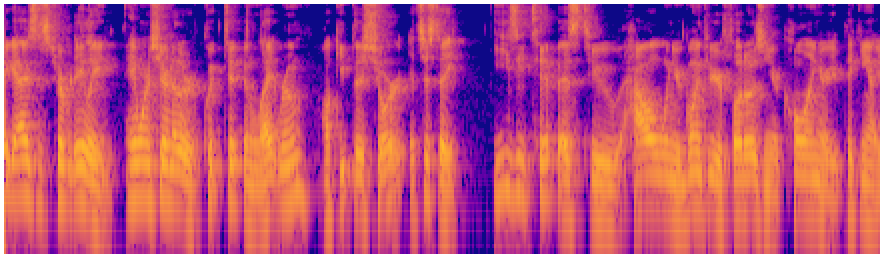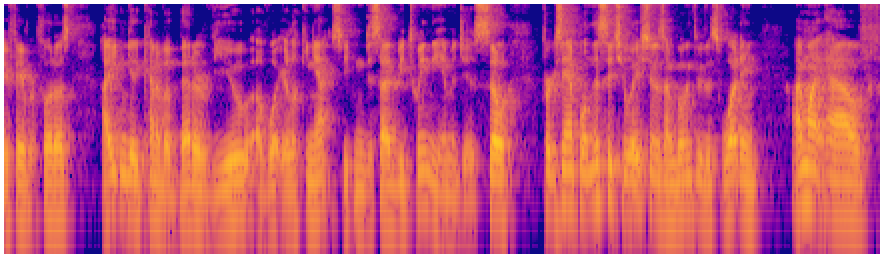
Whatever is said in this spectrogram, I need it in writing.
Hey guys, it's Trevor Dayley. Hey, I want to share another quick tip in Lightroom. I'll keep this short. It's just a easy tip as to how when you're going through your photos and you're culling or you're picking out your favorite photos, how you can get kind of a better view of what you're looking at so you can decide between the images. So for example, in this situation as I'm going through this wedding, I might have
